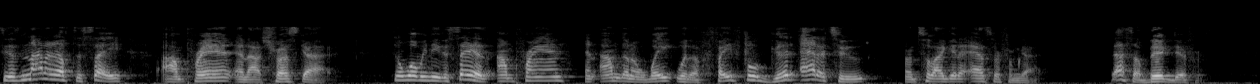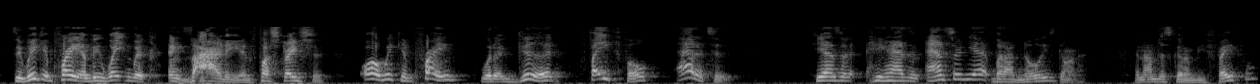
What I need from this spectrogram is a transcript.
See, it's not enough to say, I'm praying and I trust God. So what we need to say is, I'm praying and I'm going to wait with a faithful, good attitude until I get an answer from God. That's a big difference. See, we can pray and be waiting with anxiety and frustration, or we can pray with a good, faithful attitude. He hasn't, he hasn't answered yet, but I know he's gonna. And I'm just gonna be faithful.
